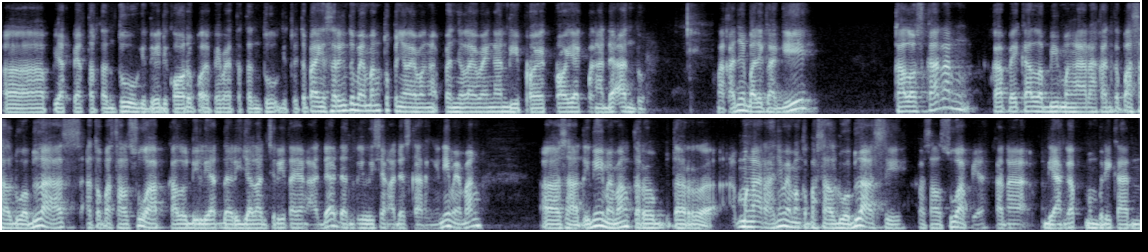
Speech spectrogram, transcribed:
eh, pihak-pihak tertentu gitu ya dikorup oleh pihak tertentu gitu. Itu paling sering tuh memang tuh penyelewengan penyelewengan di proyek-proyek pengadaan tuh. Makanya balik lagi kalau sekarang KPK lebih mengarahkan ke pasal 12 atau pasal suap kalau dilihat dari jalan cerita yang ada dan rilis yang ada sekarang ini memang eh, saat ini memang ter, ter- mengarahnya memang ke pasal 12 sih, pasal suap ya. Karena dianggap memberikan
